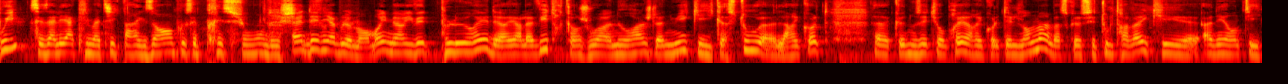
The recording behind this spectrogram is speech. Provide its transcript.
Oui, ces aléas climatiques, par exemple, ou cette pression de chiffres Indéniablement. Moi, il m'est arrivé de pleurer derrière la vitre quand je vois un orage la nuit qui casse tout, euh, la récolte euh, que nous étions prêts à récolter le lendemain, parce que c'est tout le travail qui est anéanti.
